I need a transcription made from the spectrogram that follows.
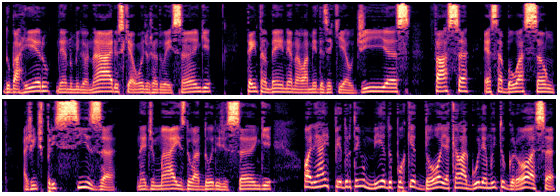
do Barreiro, né, no Milionários, que é onde eu já doei sangue. Tem também né, na Alameda Ezequiel Dias. Faça essa boa ação. A gente precisa né, de mais doadores de sangue. Olha, ai Pedro, tenho medo porque dói, aquela agulha é muito grossa.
